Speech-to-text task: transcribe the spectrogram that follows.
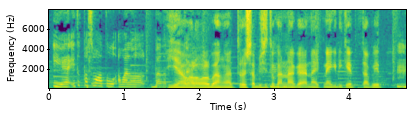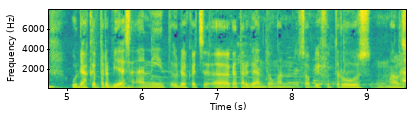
Iya, itu pas waktu awal banget. Iya buka ya. awal-awal banget. Terus habis itu kan agak naik-naik dikit, tapi udah keterbiasaan nih, udah kece- eh, ketergantungan Shopee Food terus, males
